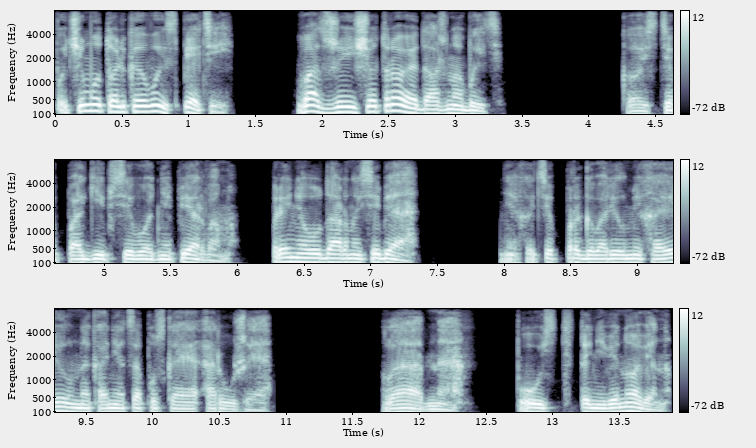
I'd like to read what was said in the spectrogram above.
почему только вы с Петей? Вас же еще трое должно быть. Костя погиб сегодня первым, принял удар на себя. Нехотя проговорил Михаил, наконец опуская оружие. Ладно, пусть ты невиновен,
